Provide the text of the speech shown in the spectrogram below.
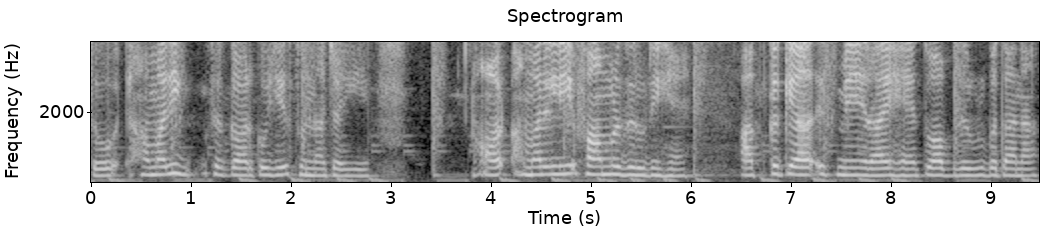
तो हमारी सरकार को ये सुनना चाहिए और हमारे लिए फार्मर ज़रूरी हैं। आपका क्या इसमें राय है तो आप ज़रूर बताना।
